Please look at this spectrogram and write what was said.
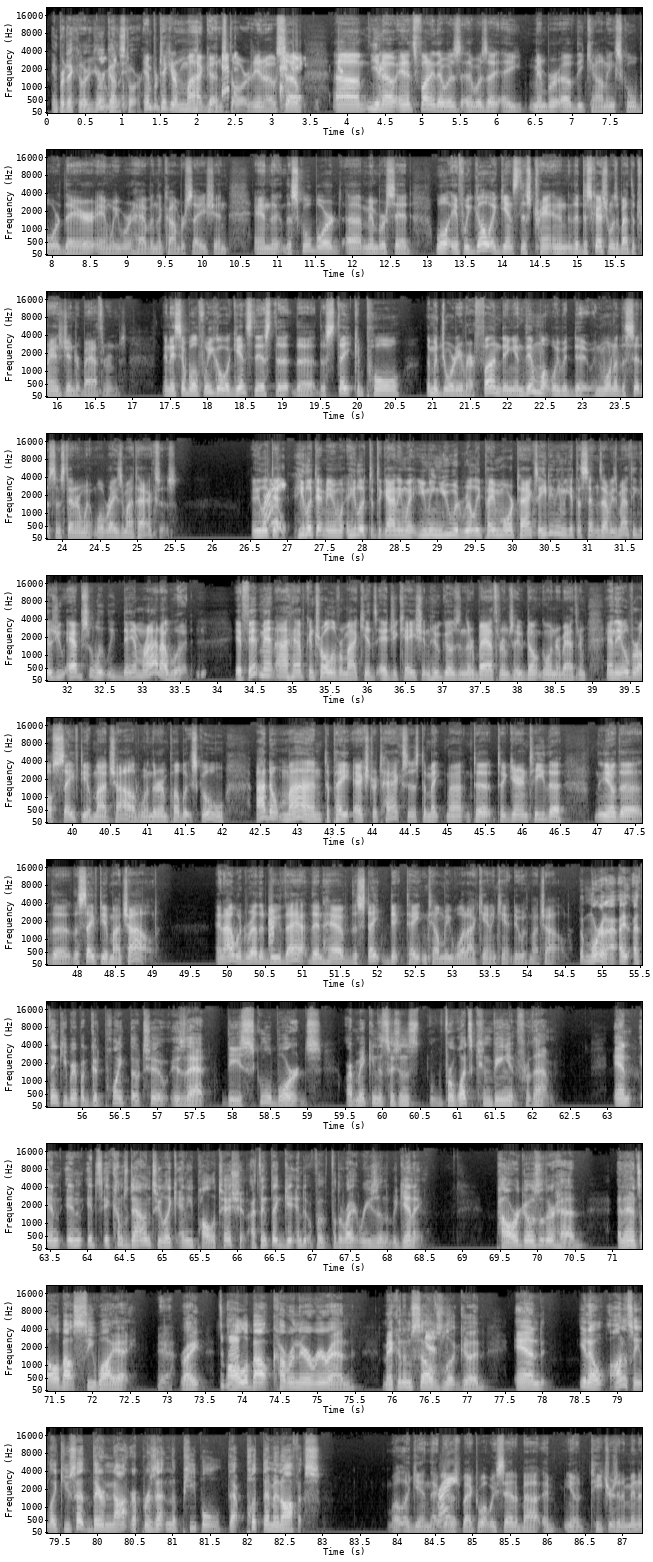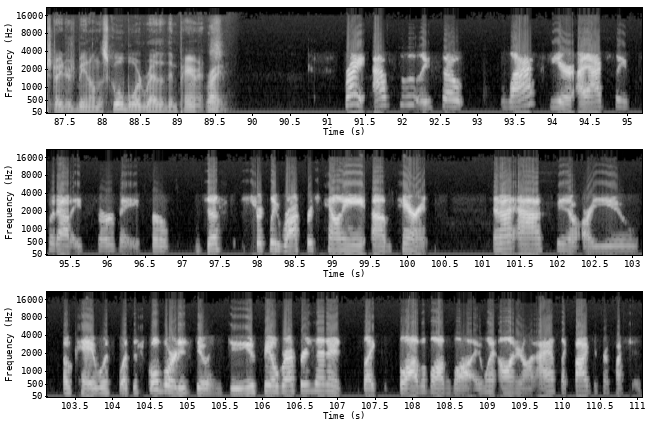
in particular your gun store in particular my gun store you know so um, you know and it's funny there was there was a, a, member of the county school board there and we were having the conversation and the, the school board uh, member said well if we go against this trans and the discussion was about the transgender bathrooms and they said well if we go against this the the, the state could pull the majority of our funding and then what we would do and one of the citizens standing there went well raise my taxes and he looked right. at he looked at me. He looked at the guy and he went, "You mean you would really pay more tax?" He didn't even get the sentence out of his mouth. He goes, "You absolutely damn right I would." If it meant I have control over my kids' education, who goes in their bathrooms, who don't go in their bathroom, and the overall safety of my child when they're in public school, I don't mind to pay extra taxes to make my to to guarantee the you know the the the safety of my child. And I would rather do that than have the state dictate and tell me what I can and can't do with my child. But Morgan, I, I think you bring up a good point though too, is that these school boards are making decisions for what's convenient for them. And and and it's it comes down to like any politician. I think they get into it for, for the right reason in the beginning. Power goes to their head, and then it's all about CYA. Yeah. Right? It's mm-hmm. all about covering their rear end, making themselves yeah. look good. And you know, honestly, like you said, they're not representing the people that put them in office. Well, again, that right. goes back to what we said about uh, you know teachers and administrators being on the school board rather than parents. Right. Right. Absolutely. So last year, I actually put out a survey for just strictly Rockbridge County um, parents, and I asked, you know, are you okay with what the school board is doing? Do you feel represented? Like blah blah blah blah blah. It went on and on. I asked like five different questions.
